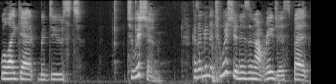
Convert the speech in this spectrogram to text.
will I get reduced tuition? Because I mean, the tuition isn't outrageous, but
